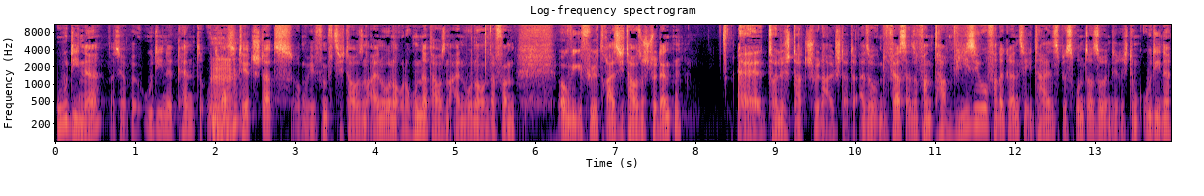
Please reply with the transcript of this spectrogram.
Udine. Weiß nicht, ob ihr Udine kennt, Universitätsstadt, irgendwie 50.000 Einwohner oder 100.000 Einwohner und davon irgendwie gefühlt 30.000 Studenten. Äh, tolle Stadt, schöne Altstadt. Also und du fährst also von Tarvisio, von der Grenze Italiens bis runter so in die Richtung Udine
